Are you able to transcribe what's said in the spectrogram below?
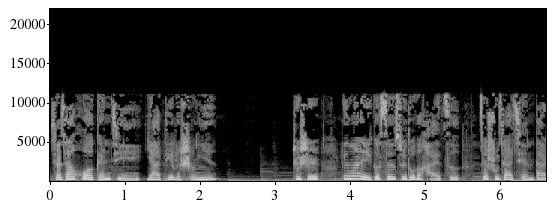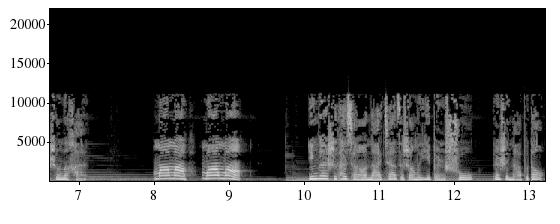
小家伙赶紧压低了声音。这时，另外一个三岁多的孩子在书架前大声的喊：“妈妈，妈妈！”应该是他想要拿架子上的一本书，但是拿不到。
